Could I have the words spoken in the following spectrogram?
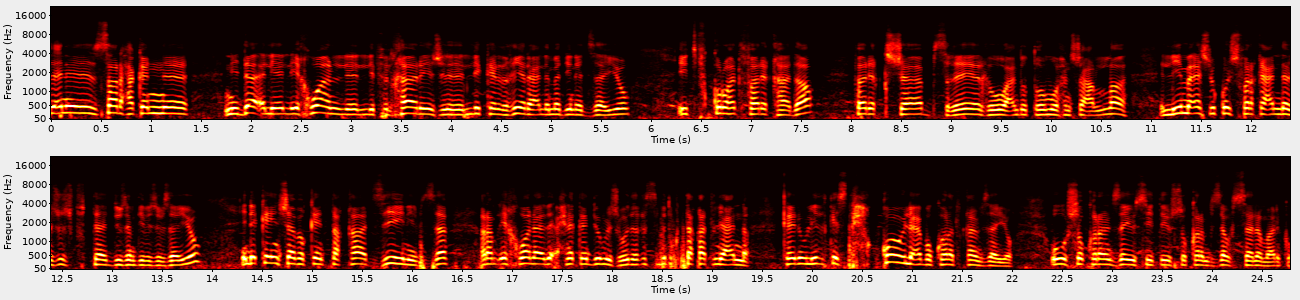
يعني الصراحه كان نداء للاخوان اللي في الخارج اللي كالغيره على مدينة زايو يتفكروا هذا الفريق هذا. فريق شاب صغير هو عنده طموح إن شاء الله اللي ما علاش ما يكونش فريق عندنا جوج في ال deuxième division في زايو ان كاين شباب وكاين طاقات زينين بزاف راهم الإخوان إحنا كنديروا مجهود غير سبتوا الطاقات اللي عندنا. كانوا وليدات كيستحقوا يلعبوا كرة القدم في زايو وشكرا زايو سيتي وشكرا بزاف والسلام عليكم.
